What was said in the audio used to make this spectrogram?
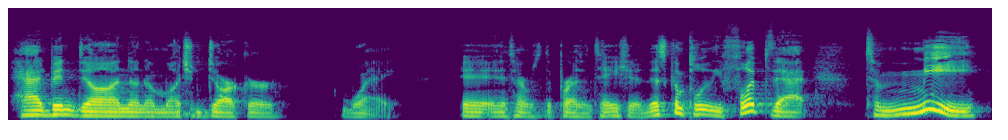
had been done on a much darker way in, in terms of the presentation. And this completely flipped that. To me,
